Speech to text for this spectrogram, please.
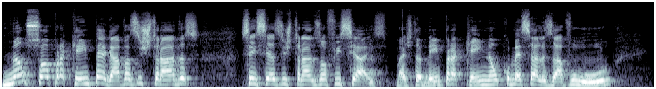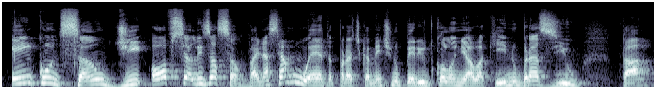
não só para quem pegava as estradas sem ser as estradas oficiais, mas também para quem não comercializava o ouro em condição de oficialização. Vai nascer a moeda praticamente no período colonial aqui no Brasil, tá?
